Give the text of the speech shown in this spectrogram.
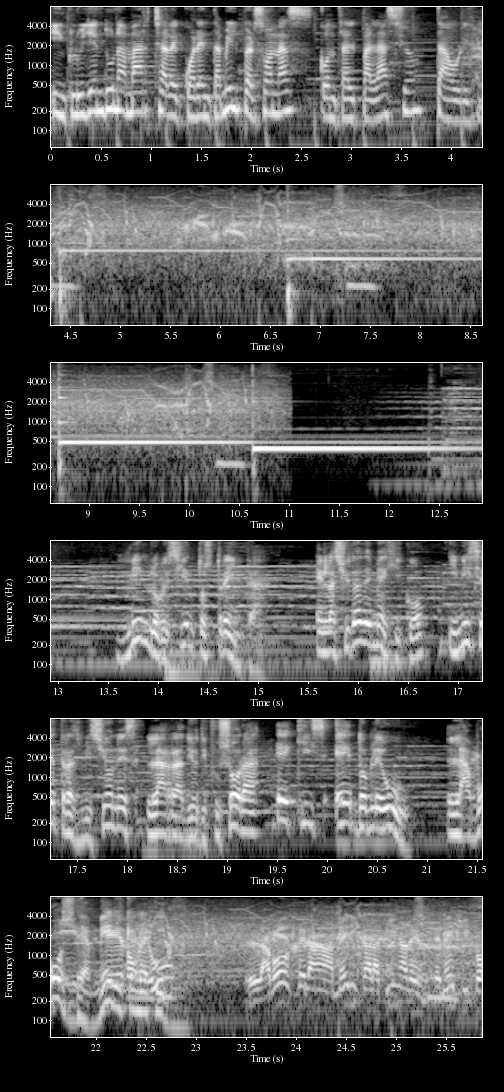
incluyendo una marcha de 40.000 personas contra el Palacio Taurino. 1930. En la Ciudad de México inicia transmisiones la radiodifusora XEW, La Voz de América Latina. La voz de la América Latina desde México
